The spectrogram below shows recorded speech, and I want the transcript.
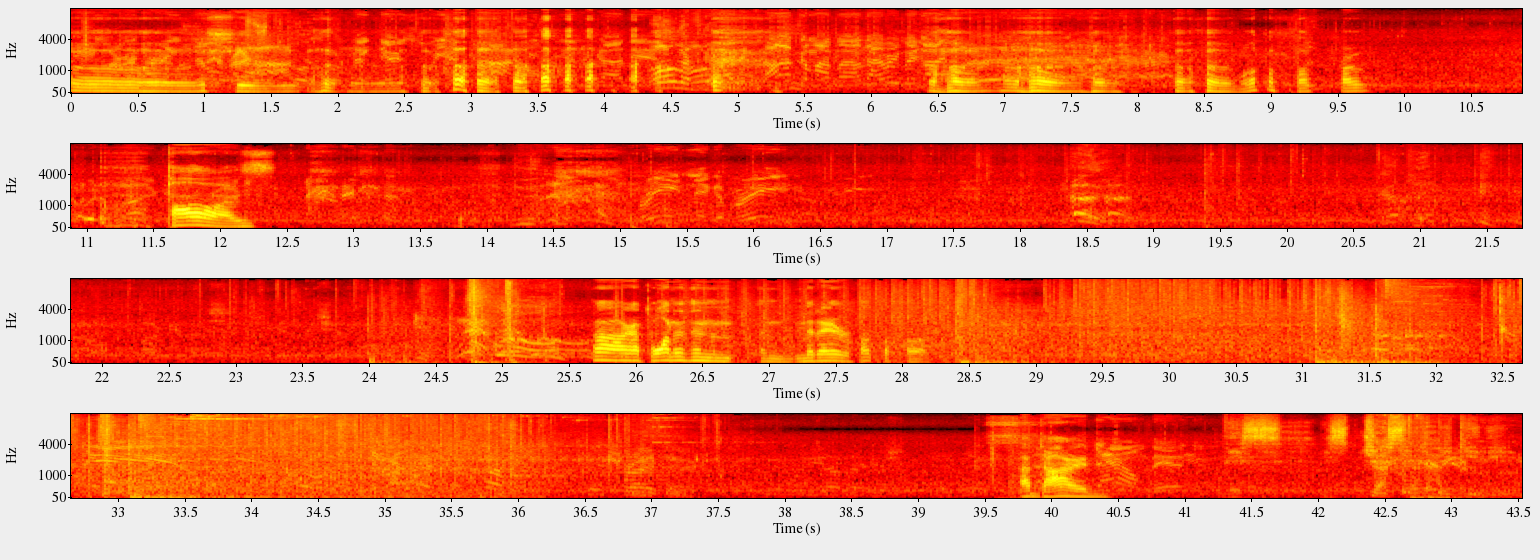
Oh shit. What the fuck, bro? Pause. Oh, I got twatted in the in midair. What the fuck? I died. This is just the beginning.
